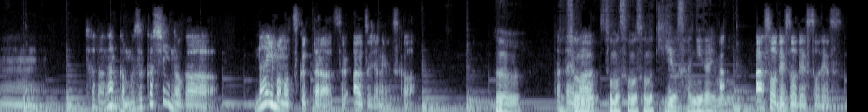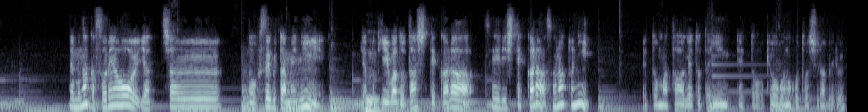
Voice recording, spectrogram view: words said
うん。ただなんか難しいのが、ないものを作ったらそれアウトじゃないですか。うん。例えばそもそもその企業さんにないもの。あ、そうです、そうです、そうです。でもなんかそれをやっちゃうのを防ぐために、やっぱキーワード出してから、整理してから、その後に、えっと、まあ、ターゲットとイン、えっと、競合のことを調べる。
